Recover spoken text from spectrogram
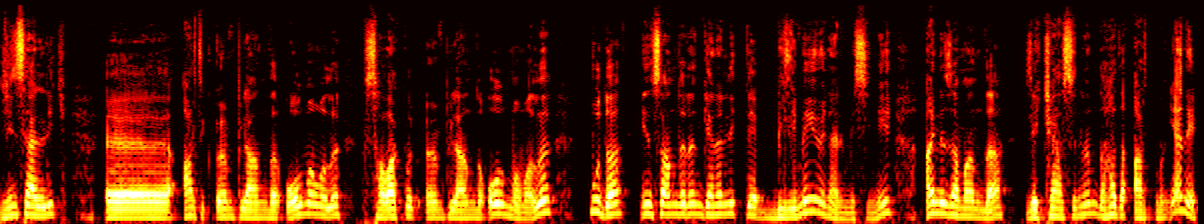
Cinsellik eee, artık ön planda olmamalı. Salaklık ön planda olmamalı. Bu da insanların genellikle bilime yönelmesini, aynı zamanda zekasının daha da artması. Yani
